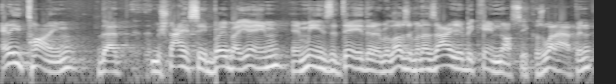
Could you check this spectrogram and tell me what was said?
any time that Mishnah say Bay Bayim, it means the day that Rabbi Lazar ben Azariah became Nasi. Because what happened?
